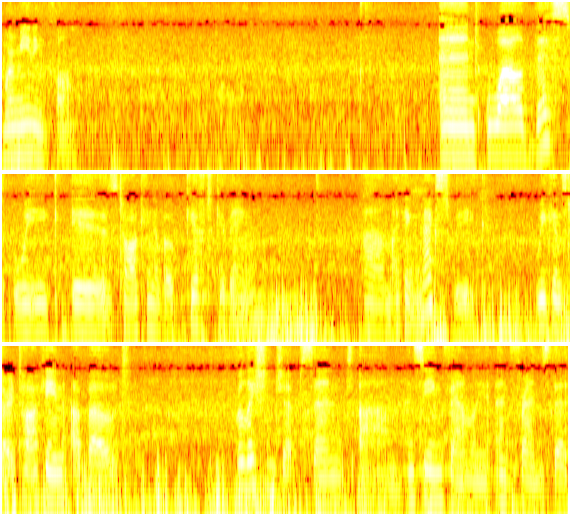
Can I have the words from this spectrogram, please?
more meaningful. And while this week is talking about gift giving, um, I think next week we can start talking about relationships and um, and seeing family and friends that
